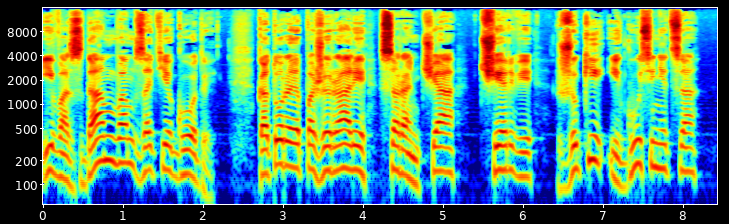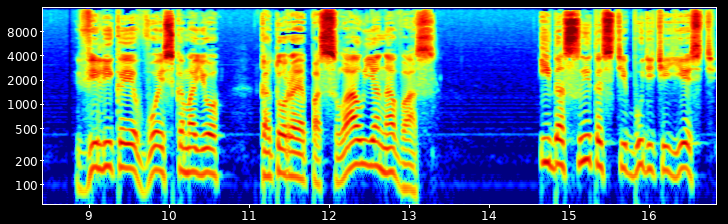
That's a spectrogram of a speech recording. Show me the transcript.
И воздам вам за те годы, которые пожирали саранча, черви, жуки и гусеница, великое войско мое, которое послал я на вас. И до сытости будете есть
